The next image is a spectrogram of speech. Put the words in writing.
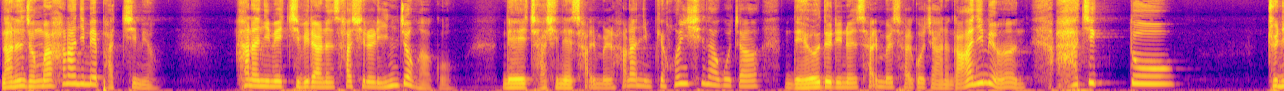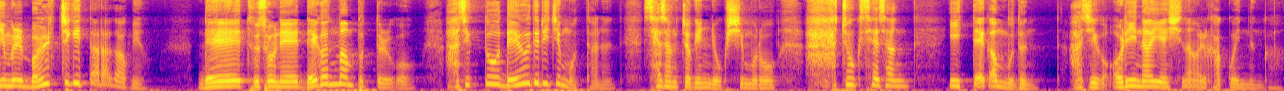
나는 정말 하나님의 밭이며 하나님의 집이라는 사실을 인정하고 내 자신의 삶을 하나님께 헌신하고자 내어드리는 삶을 살고자 하는가? 아니면 아직도 주님을 멀찍이 따라가며 내 두 손에 내 것만 붙들고 아직도 내어드리지 못하는 세상적인 욕심으로 아주 세상 이 때가 묻은 아직 어린아이의 신앙을 갖고 있는가?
